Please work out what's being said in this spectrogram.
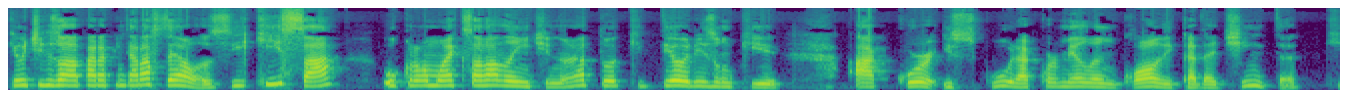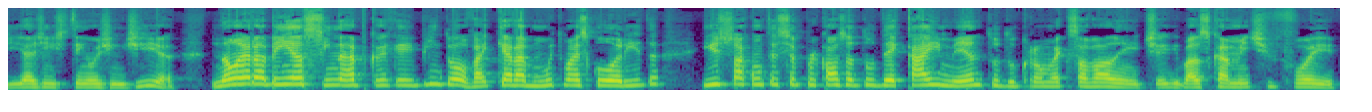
que utilizava para pintar as telas, e quiçá o cromo hexavalente. Não é à toa que teorizam que a cor escura, a cor melancólica da tinta que a gente tem hoje em dia, não era bem assim na época que ele pintou, vai que era muito mais colorida, e isso aconteceu por causa do decaimento do cromo hexavalente. Ele basicamente foi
